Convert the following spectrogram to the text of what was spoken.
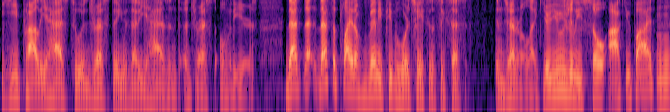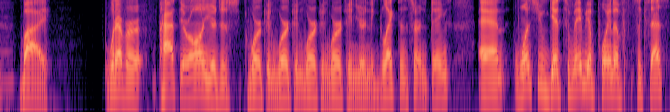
he probably has to address things that he hasn't addressed over the years. That's that, that's the plight of many people who are chasing success in general. Like you're usually so occupied mm-hmm. by whatever path you're on, you're just working, working, working, working. You're neglecting certain things. And once you get to maybe a point of success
